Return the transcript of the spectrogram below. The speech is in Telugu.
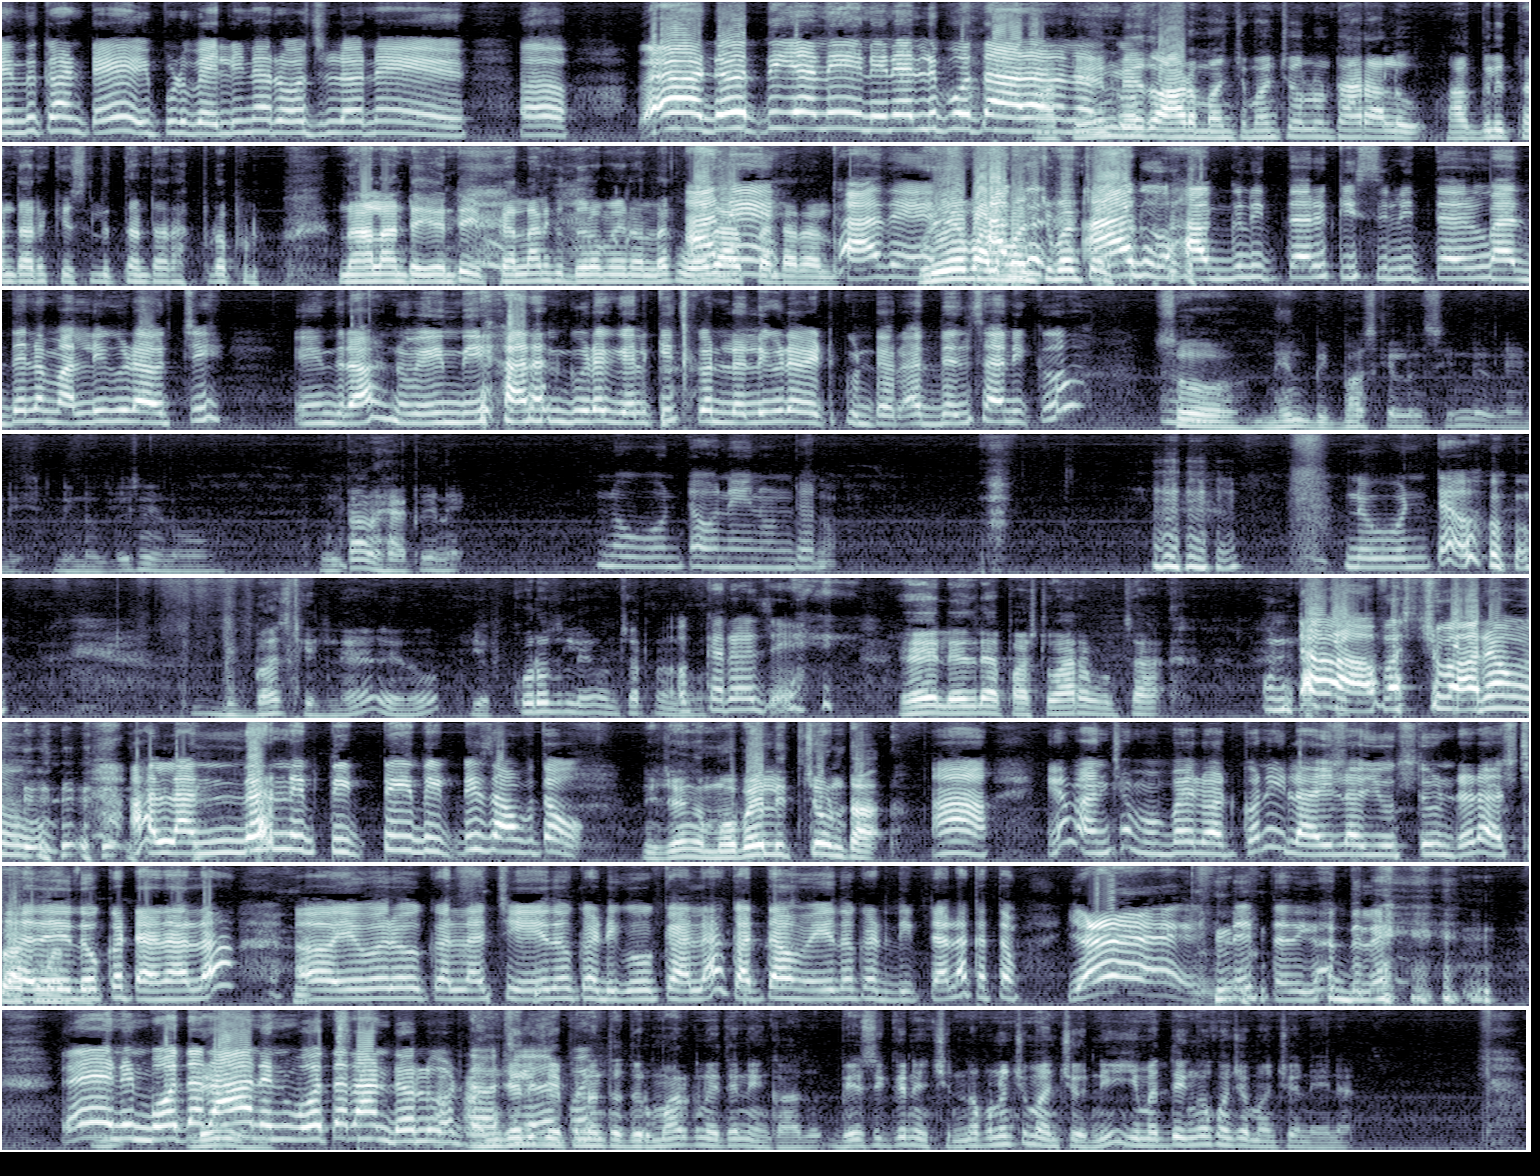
ఎందుకంటే ఇప్పుడు వెళ్ళిన రోజులోనే ఆ, "ఆ, డోర్ తీయని నేను. లేదు ఆడ మంచి మంచి వాళ్ళు ఉంటారు వాళ్ళు. హగ్గులు ఇస్తుంటారు కిసులు ఇస్తుంటారు అప్పుడప్పుడు. నాలాంటి అంటే పిల్లానికి దూరమైన వాళ్ళకి వాళ్ళు. వాళ్ళు మంచి మంచి హగ్గులు ఇస్తారు కిస్సులు ఇస్తారు. మధ్యలో మళ్ళీ కూడా వచ్చి ఏంద్రా నువ్వేంది? అని కూడా గెలికించుకొని లొల్లి కూడా పెట్టుకుంటారు. అది తెలుసా నీకు? సో నేను బిగ్ బాస్కి వెళ్ళిన సీన్ లేదులేండి. నిన్ను వదిలేసి నేను ఉంటాను హ్యాపీగానే. నువ్వు ఉంటావు నేను ఉండను. నువ్వు ఉంటావు. బిగ్ బాస్కి వెళ్ళినా నేను. ఎక్కువ రోజులు ఏమి ఉంచారు నన్ను. ఒక్కరోజే ఏ లేదులే ఫస్ట్ వారం వచ్చా ఉంటావా? ఫస్ట్ వారం. వాళ్ళందరినీ తిట్టి తిట్టి చంపుతావు. నిజంగా మొబైల్ ఇచ్చే ఉంటా. ఆ, ఏ మంచిగా మొబైల్ పట్టుకొని ఇలా ఇలా చూస్తూ ఉంటాడు. వచ్చి Start అది ఏదో ఒకటి అనాలా? ఎవరో ఒకళ్ళు వచ్చి ఏదో ఒకటి గోకాలా? కథం ఏదో ఒకటి తిట్టాలా? కథం. ఎత్తది గద్దులే ఏ నేను పోతానా? నేను పోతానా? అని డోర్లు అంజలి కొడతావు చెప్పినంత దుర్మార్గం అయితే నేను కాదు. బేసిక్గా నేను చిన్నప్పటి నుంచి మంచివాడిని ఈ మధ్య ఇంకా కొంచెం మంచిగా నేనే.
